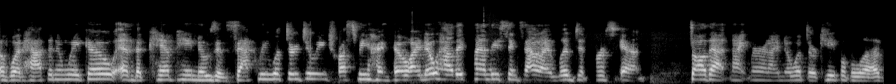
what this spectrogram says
of what happened in Waco, and the campaign knows exactly what they're doing. Trust me, I know. I know how they plan these things out. I lived it firsthand, saw that nightmare, and I know what they're capable of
